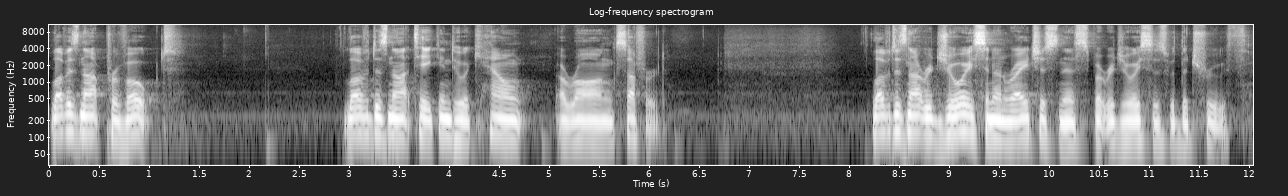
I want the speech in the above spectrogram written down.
Love is not provoked. Love does not take into account a wrong suffered. Love does not rejoice in unrighteousness, but rejoices with the truth.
